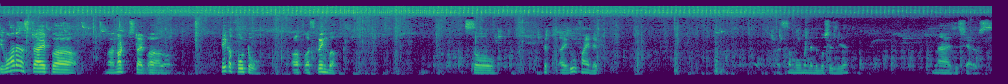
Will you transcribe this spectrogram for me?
We wanna stripe, uh, uh, not stripe, uh, take a photo of a springbuck. So, if I do find it, there's some movement in the bushes here. Nah, it's just shadows.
